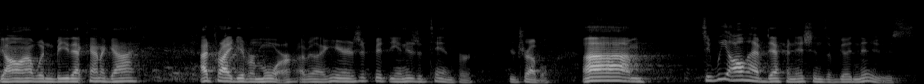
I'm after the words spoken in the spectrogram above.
Y'all, I wouldn't be that kind of guy. I'd probably give her more. I'd be like, here's your 50 and here's a 10 for your trouble. Um, see, we all have definitions of good news,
